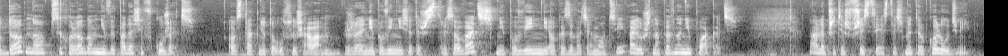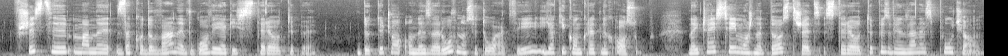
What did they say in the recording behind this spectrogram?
Podobno psychologom nie wypada się wkurzać. Ostatnio to usłyszałam, że nie powinni się też stresować, nie powinni okazywać emocji, a już na pewno nie płakać. No ale przecież wszyscy jesteśmy tylko ludźmi. Wszyscy mamy zakodowane w głowie jakieś stereotypy. Dotyczą one zarówno sytuacji, jak i konkretnych osób. Najczęściej można dostrzec stereotypy związane z płcią,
